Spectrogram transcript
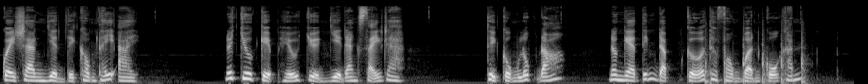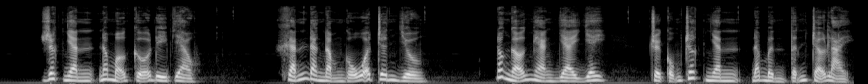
Quay sang nhìn thì không thấy ai. Nó chưa kịp hiểu chuyện gì đang xảy ra. Thì cùng lúc đó, nó nghe tiếng đập cửa theo phòng bệnh của Khánh. Rất nhanh, nó mở cửa đi vào. Khánh đang nằm ngủ ở trên giường. Nó ngỡ ngàng vài giây, Rồi cũng rất nhanh đã bình tĩnh trở lại.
